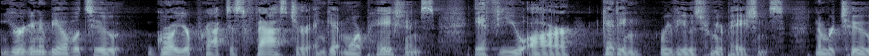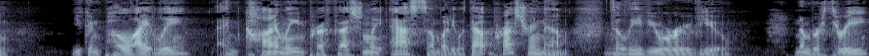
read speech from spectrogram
you're going to be able to grow your practice faster and get more patients if you are getting reviews from your patients. Number two, you can politely and kindly and professionally ask somebody without pressuring them to leave you a review. Number three,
